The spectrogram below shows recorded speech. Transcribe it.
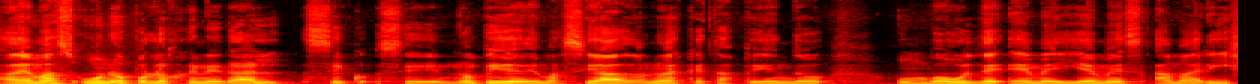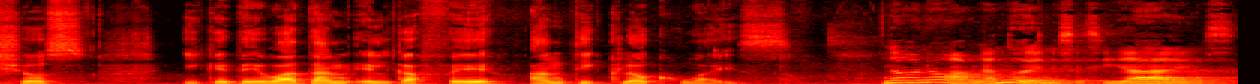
además uno por lo general se, se, no pide demasiado, no es que estás pidiendo un bowl de M&M's amarillos y que te batan el café anti-clockwise. No, no, hablando de necesidades,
